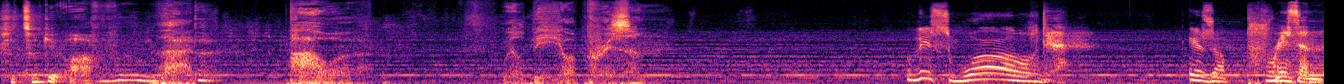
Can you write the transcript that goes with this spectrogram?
She took it off. That power will be your prison. This world is a prison.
